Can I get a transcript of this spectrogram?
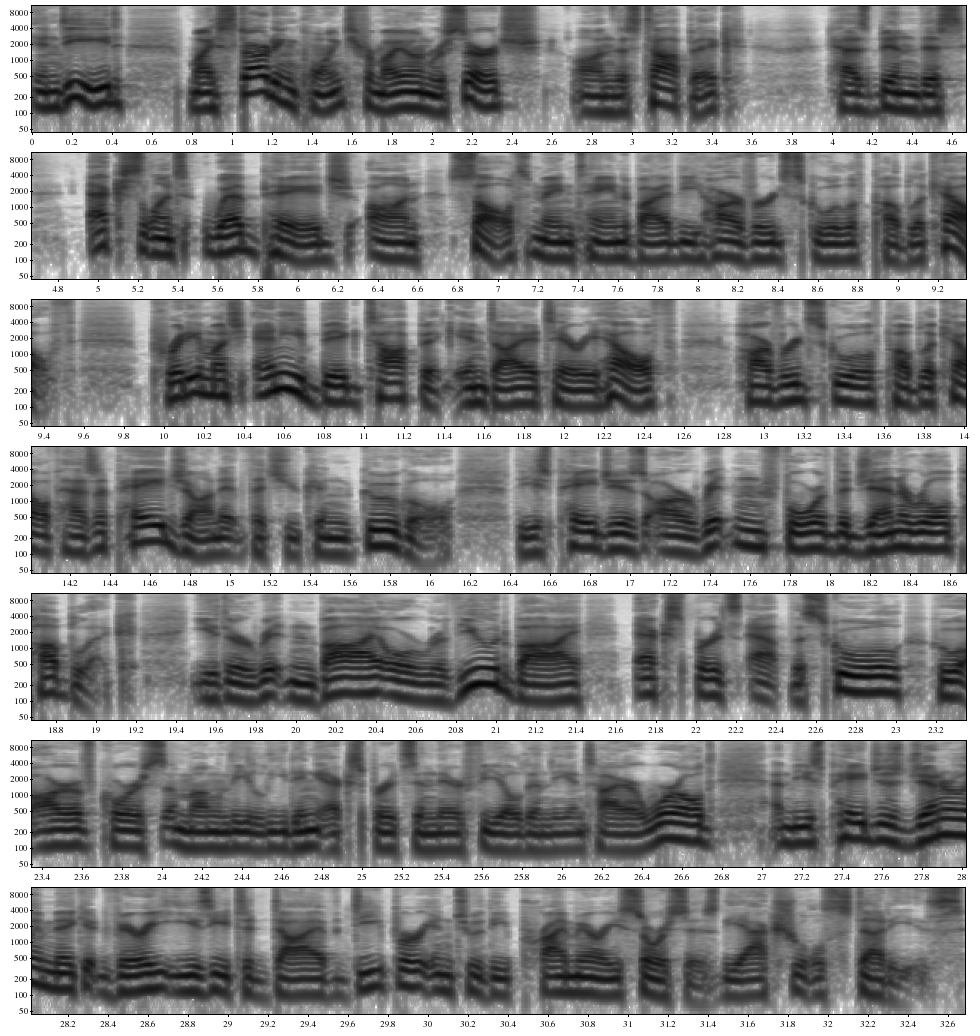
Indeed, my starting point for my own research on this topic has been this excellent web page on salt maintained by the Harvard School of Public Health. Pretty much any big topic in dietary health, Harvard School of Public Health has a page on it that you can Google. These pages are written for the general public, either written by or reviewed by experts at the school, who are, of course, among the leading experts in their field in the entire world. And these pages generally make it very easy to dive deeper into the primary sources, the actual studies.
